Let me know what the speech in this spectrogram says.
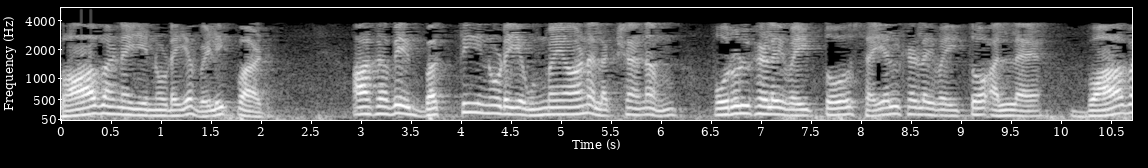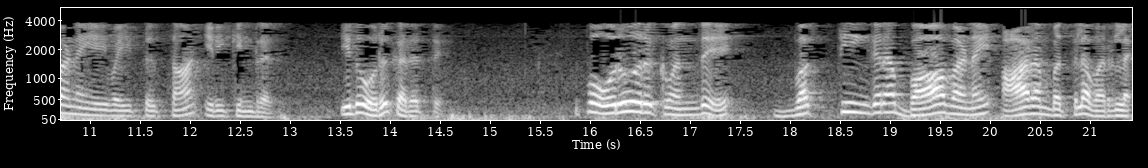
பாவனையினுடைய வெளிப்பாடு. ஆகவே பக்தியினுடைய உண்மையான லட்சணம் பொருள்களை வைத்தோ செயல்களை வைத்தோ அல்ல பாவனையை வைத்துத்தான் இருக்கின்றது. இது ஒரு கருத்து. இப்போ ஒருவருக்கு வந்து பக்திங்கிற பாவனை ஆரம்பத்துல வரல.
